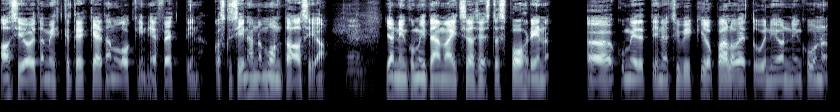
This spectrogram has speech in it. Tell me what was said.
asioita, mitkä tekee tämän login-efektin, koska siinähän on monta asiaa. Mm. Ja niin kuin mitä mä itse asiassa tässä pohdin, kun mietittiin näitä hyviä kilpailuetuja, niin on niin kuin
